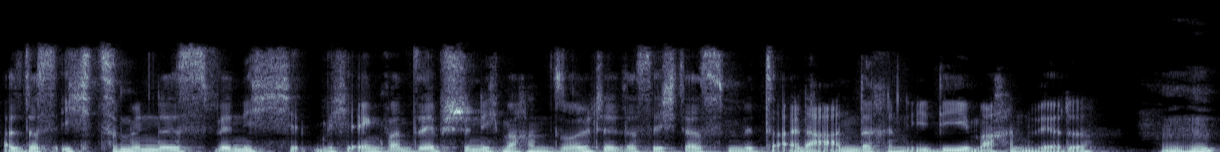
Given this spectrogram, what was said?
also dass ich zumindest, wenn ich mich irgendwann selbstständig machen sollte, dass ich das mit einer anderen Idee machen werde. Mhm.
